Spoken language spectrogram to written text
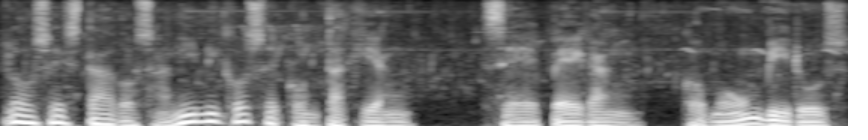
Los estados anímicos se contagian, se pegan como un virus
